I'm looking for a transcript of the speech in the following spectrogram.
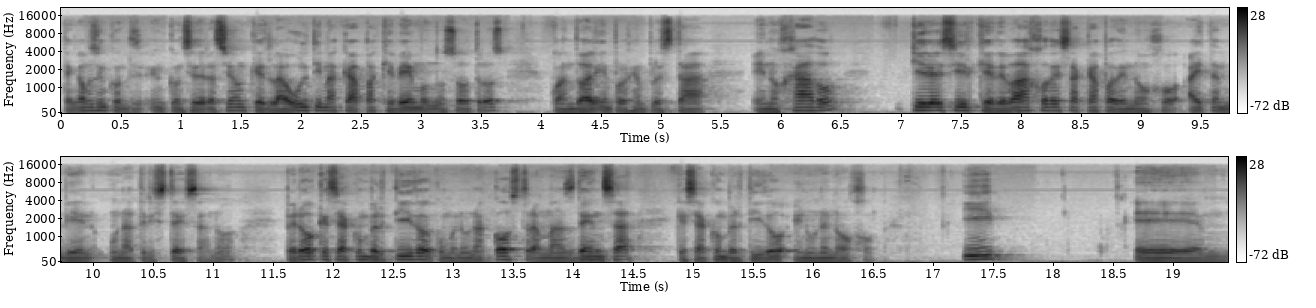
tengamos en, consideración que es la última capa que vemos nosotros cuando alguien, por ejemplo, está enojado, quiere decir que debajo de esa capa de enojo hay también una tristeza, ¿no? Pero que se ha convertido como en una costra más densa que se ha convertido en un enojo. Y, eh,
